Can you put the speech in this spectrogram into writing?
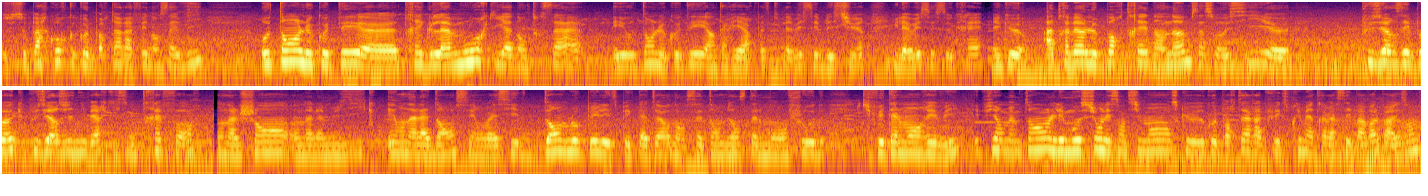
ce parcours que Cole Porter a fait dans sa vie. Autant le côté euh, très glamour qu'il y a dans tout ça, et autant le côté intérieur parce qu'il avait ses blessures, il avait ses secrets et que à travers le portrait d'un homme, ça soit aussi euh, plusieurs époques, plusieurs univers qui sont très forts. On a le chant, on a la musique et on a la danse et on va essayer d'envelopper les spectateurs dans cette ambiance tellement chaude qui fait tellement rêver. Et puis en même temps, l'émotion, les sentiments, ce que Cole Porter a pu exprimer à travers ses paroles par exemple,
